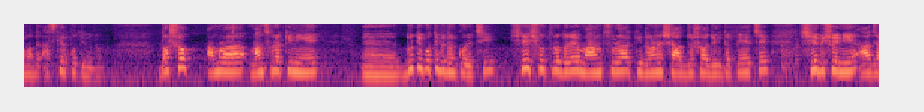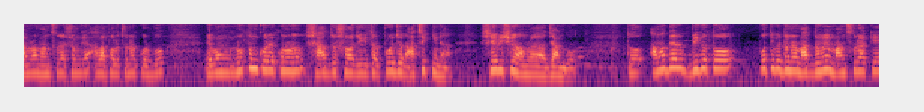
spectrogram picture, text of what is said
আমাদের আজকের প্রতিবেদন। দর্শক, আমরা মানসুরাকে নিয়ে দুটি প্রতিবেদন করেছি। সেই সূত্র ধরে মানসুরা কী ধরনের সাহায্য সহযোগিতা পেয়েছে সে বিষয় নিয়ে আজ আমরা মানসুরার সঙ্গে আলাপ আলোচনা করব এবং নতুন করে কোনো সাহায্য সহযোগিতার প্রয়োজন আছে কিনা সে বিষয়ে আমরা জানব। তো আমাদের বিগত প্রতিবেদনের মাধ্যমে মানসুরাকে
